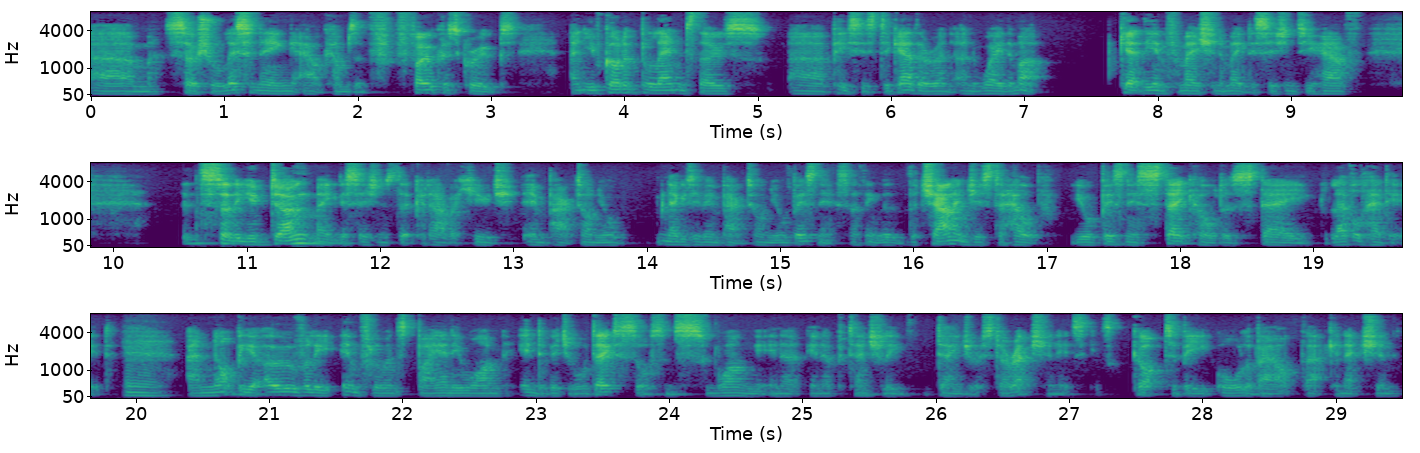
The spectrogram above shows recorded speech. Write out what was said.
um, social listening, outcomes of focus groups, and you've got to blend those uh, pieces together and, and weigh them up, get the information and make decisions you have so that you don't make decisions that could have a huge impact on your negative impact on your business. I think that the challenge is to help your business stakeholders stay level headed mm. and not be overly influenced by any one individual data source and swung in a in a potentially dangerous direction. It's it's got to be all about that connection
